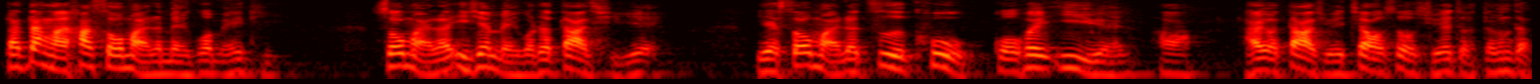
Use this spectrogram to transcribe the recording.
那当然他收买了美国媒体，收买了一些美国的大企业。也收买了智库、国会议员啊，还有大学教授、学者等等，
